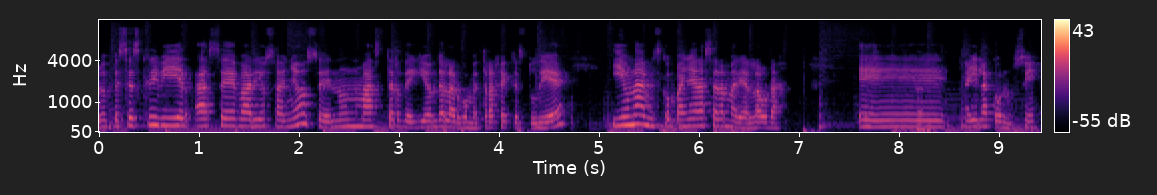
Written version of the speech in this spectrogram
lo empecé a escribir hace varios años en un máster de guion de largometraje que estudié y una de mis compañeras era María Laura. Eh, ahí la conocí.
